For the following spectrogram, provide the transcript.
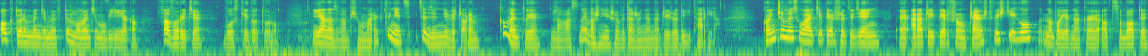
o którym będziemy w tym momencie mówili jako faworycie włoskiego turu. Ja nazywam się Marek Tyniec i codziennie wieczorem komentuję dla Was najważniejsze wydarzenia na Giro d'Italia. Kończymy, słuchajcie, pierwszy tydzień, y, a raczej pierwszą część wyścigu, no bo jednak y, od soboty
